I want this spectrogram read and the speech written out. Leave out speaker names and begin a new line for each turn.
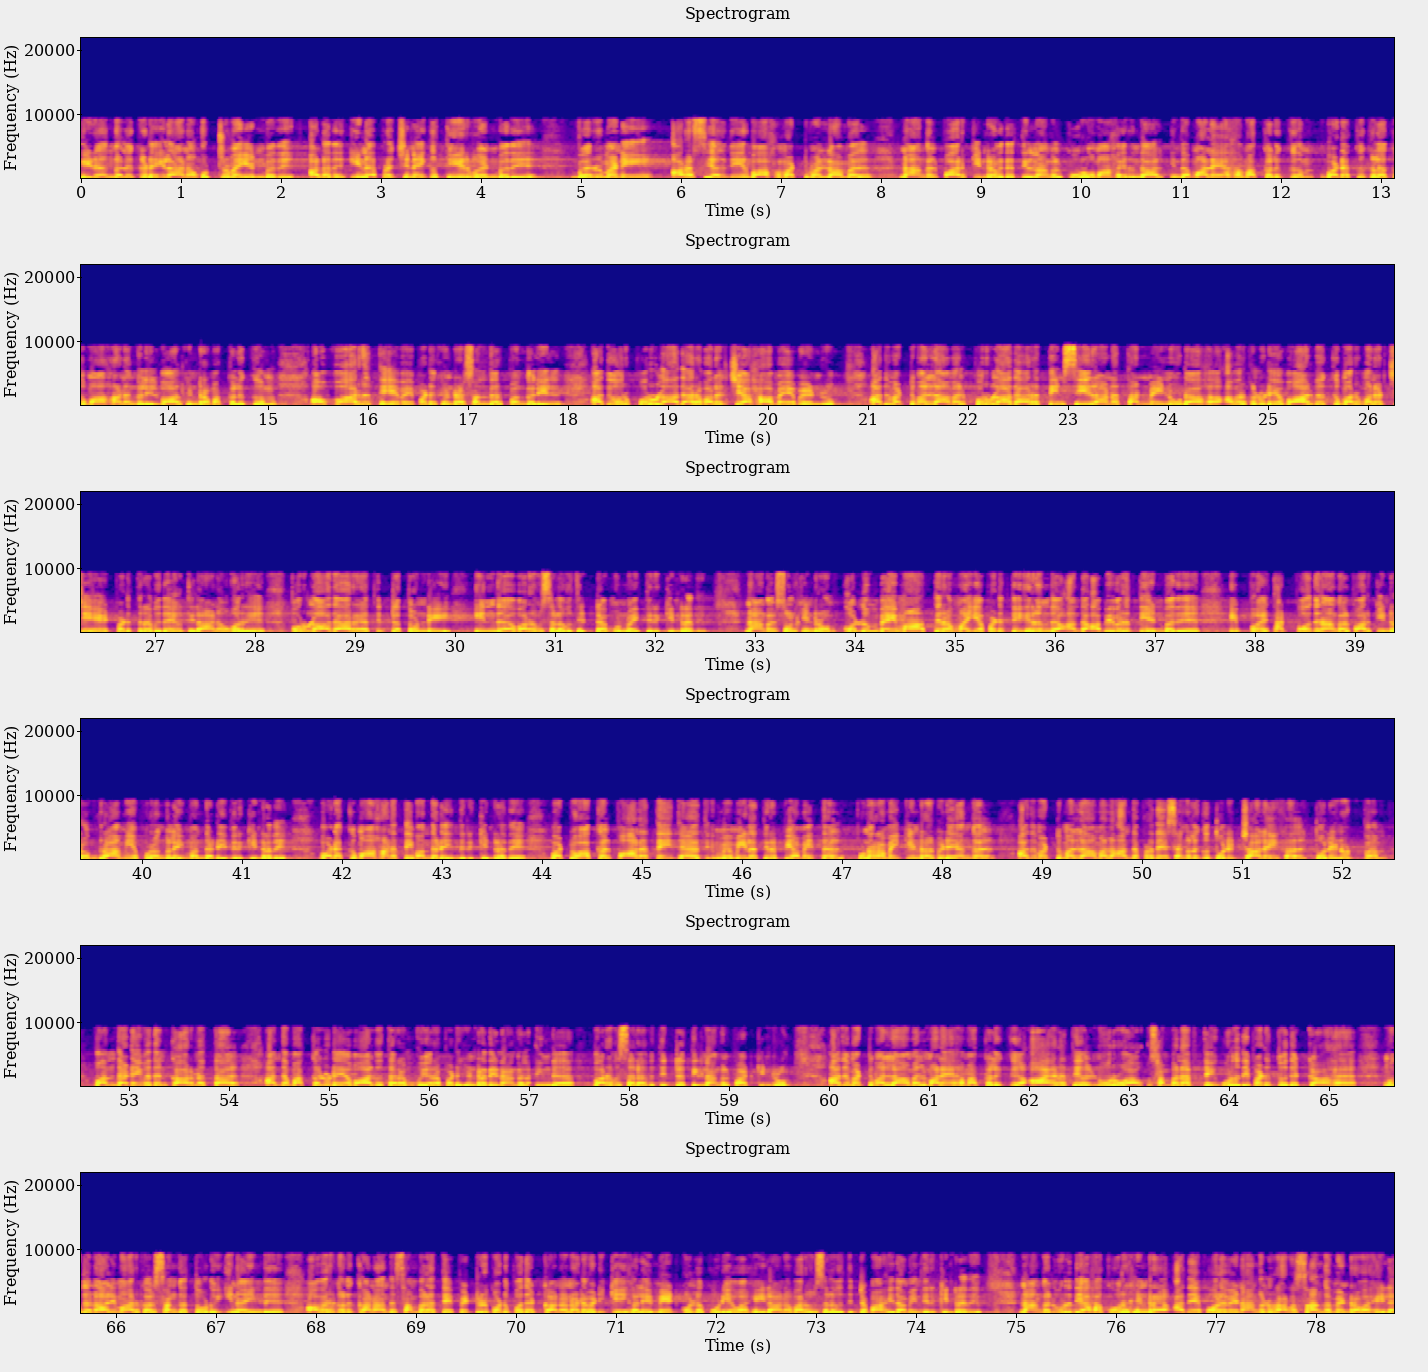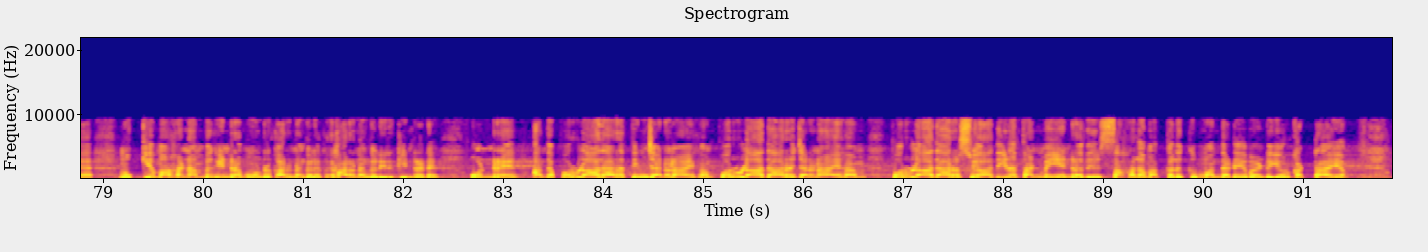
இனங்களுக்கு இடையிலான ஒற்றுமை என்பது அல்லது இன பிரச்சினைக்கு தீர்வு என்பது வெறுமனே அரசியல் தீர்வாக மட்டுமல்லாமல் நாங்கள் பார்க்கின்ற விதத்தில் நாங்கள் கூர்வமாக இருந்தால் இந்த மலையக மக்களுக்கும் வடக்கு கிழக்கு மாகாணங்களில் வாழ்கின்ற மக்களுக்கும் அவ்வாறு தேவைப்படுகின்ற சந்தர்ப்பங்களில் அது ஒரு பொருளாதார வளர்ச்சியாக அமைய வேண்டும். அது மட்டுமல்லாமல் பொருளாதாரத்தின் சீரான தன்மை நூடாக அவர்களுடைய வாழ்வுக்கு மறுமலர்ச்சியை ஏற்படுத்துகிற விதத்திலான ஒரு பொருளாதார திட்டத்தொண்டை இந்த வரவு செலவு திட்டம் முன்வைத்திருக்கின்றது. நாங்கள் சொல்கின்றோம் கொழும்பை மாத்திரம் மையப்படுத்தி இருந்த அந்த அபிவிருத்தி என்பது இப்போ தற்போது நாங்கள் பார்க்கின்றோம். கிராமிய புறங்களை வந்தடைந்திருக்கின்றது. வடக்கு மாகாணத்தை வந்தடைந்திருக்கின்றது. வட்டுவாக்கல் பாலத்தை த- மீள திருப்பி அமைத்தல் புனரமைக்கின்ற விடயங்கள் அது மட்டுமல்லாமல் அந்த பிரதேசங்களுக்கு தொழிற்சாலைகள் தொழில்நுட்பம் வந்தடைவதன் காரணத்தால் அந்த மக்களுடைய வாழ்வு தரம் உயரப்படுகின்றதை நாங்கள் இந்த வரவு செலவு திட்டத்தில் நாங்கள் பார்க்கின்றோம். அது மட்டுமல்லாமல் மலையக மக்களுக்கு ஆயிரத்தி எழுநூறு ரூபா சம்பளத்தை உறுதிப்படுத்துவதற்காக முதலாளிமார்கள் சங்கத்தோடு இணைந்து அவர்களுக்கான அந்த சம்பளத்தை பெற்றுக் கொடுப்பதற்கான நடவடிக்கைகளை மேற்கொள்ளக்கூடிய வகையிலான வரவு செலவு திட்டமாக இது அமைந்திருக்கின்றது. நாங்கள் உறுதியாக கூறுகின்ற அதே போலவே நாங்கள் ஒரு அரசாங்கம் என்ற வகையில் முக்கியமாக நம்புகின்ற மூன்று காரணங்கள் காரணங்கள் இருக்கின்றன. ஒன்று அந்த பொருளாதாரத்தின் ஜனநாயகம். பொருளாதார ஜனநாயகம் பொருளாதார சுயாதீன தன்மை என்றது சகல மக்களுக்கும் வந்தடைய வேண்டிய ஒரு கட்டாயம்.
